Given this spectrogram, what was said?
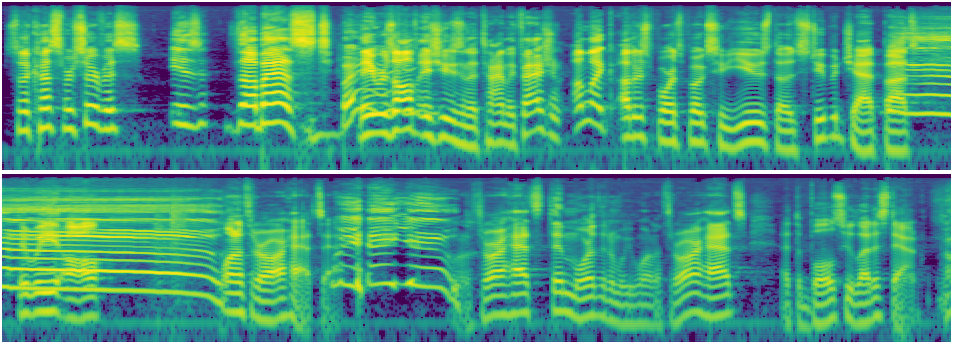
so the customer service is the best. They resolve issues in a timely fashion, unlike other sports books who use those stupid chatbots that we all want to throw our hats at. We hate you. want to throw our hats at them more than we want to throw our hats at the Bulls who let us down. Uh,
